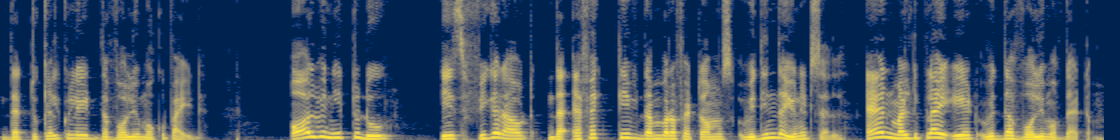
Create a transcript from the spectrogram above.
that to calculate the volume occupied, all we need to do is figure out the effective number of atoms within the unit cell and multiply it with the volume of the atom.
